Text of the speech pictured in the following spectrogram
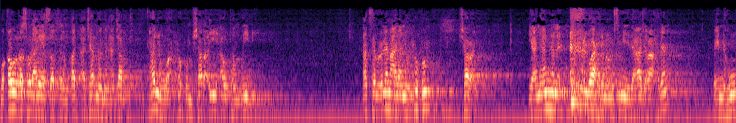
وقول الرسول عليه الصلاة والسلام قد أجرنا من أجرت هل هو حكم شرعي أو تنظيمي؟ أكثر العلماء على أنه حكم شرعي. يعني أن الواحد من المسلمين إذا آجر أحدا فإنه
